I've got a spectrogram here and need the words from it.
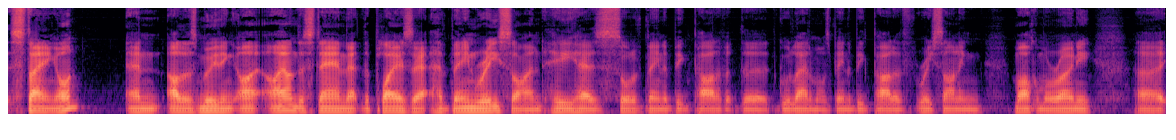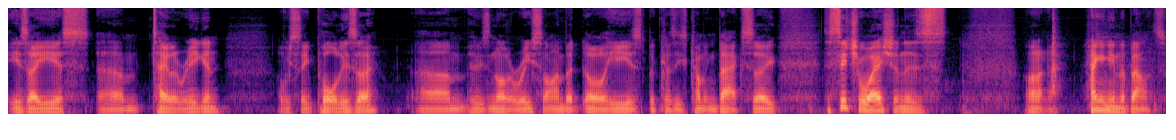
staying on and others moving. I, I understand that the players that have been re-signed, he has sort of been a big part of it. The Guillermo has been a big part of re-signing Michael Marrone, uh, Isaias, um, Taylor Regan, obviously Paul Izzo, um, who's not a re-sign, but oh, he is because he's coming back. So the situation is, I don't know, hanging in the balance.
